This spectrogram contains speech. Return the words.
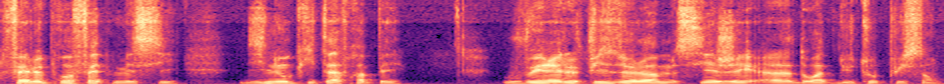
Fais le prophète Messie, dis-nous qui t'a frappé. Vous verrez le Fils de l'homme siéger à la droite du Tout-Puissant.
